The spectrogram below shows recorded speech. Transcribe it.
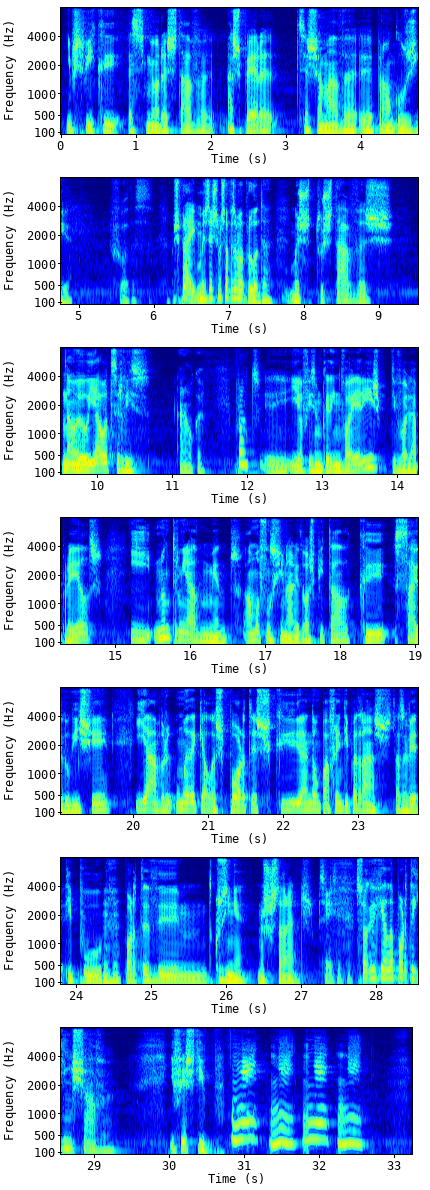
e percebi que a senhora estava à espera de ser chamada eh, para a oncologia. Foda-se. Mas espera aí, mas deixa-me só fazer uma pergunta. Mas tu estavas. Não, eu ia a outro serviço. Ah, ok. Pronto, e eu fiz um bocadinho de voyeurismo, estive a olhar para eles e num determinado momento há uma funcionária do hospital que sai do guichê e abre uma daquelas portas que andam para a frente e para trás. Estás a ver? Tipo porta de, de cozinha nos restaurantes. Sim, sim, sim. Só que aquela porta guinchava e fez tipo.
